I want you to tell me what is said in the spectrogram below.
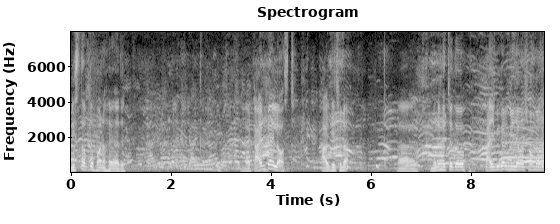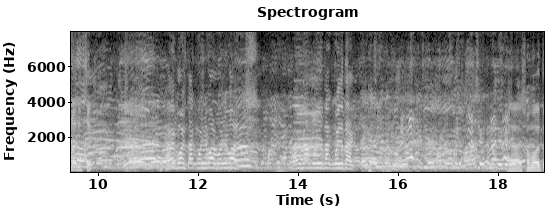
নিস্তব্ধ ফানা হয়ে গেছে। টাইমটাই লস্ট আর কিছু না। মনে হচ্ছে তো টাই বিকার নিয়ে যাওয়ার সম্ভাবনা দিচ্ছে। সম্ভবত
